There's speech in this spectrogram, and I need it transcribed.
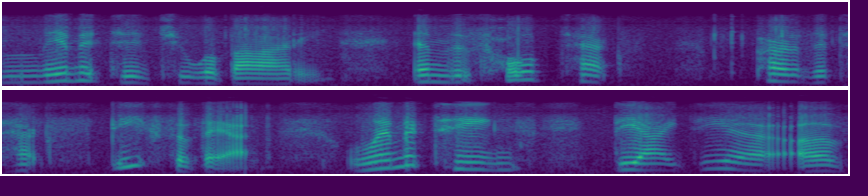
limited to a body. And this whole text, part of the text speaks of that, limiting the idea of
